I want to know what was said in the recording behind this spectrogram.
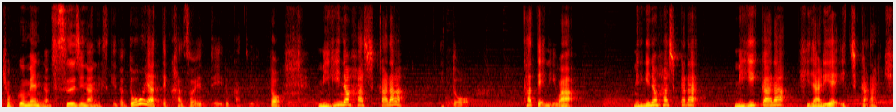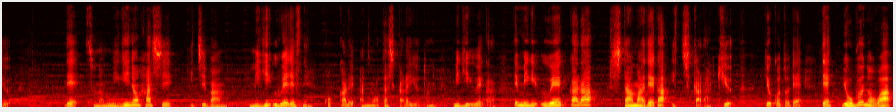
局面の数字なんですけどどうやって数えているかというと右の端から、えっと、縦には右の端から右から左へ1から9でその右の端一番右上ですね。ここからあの私から言うとね。右上から。で右上から下までが1から9ということでで呼ぶのは、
